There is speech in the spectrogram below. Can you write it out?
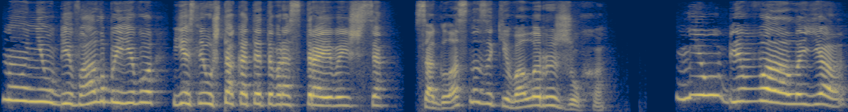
Ну, не убивала бы его, если уж так от этого расстраиваешься», согласно закивала рыжуха. «Не убивала я!»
